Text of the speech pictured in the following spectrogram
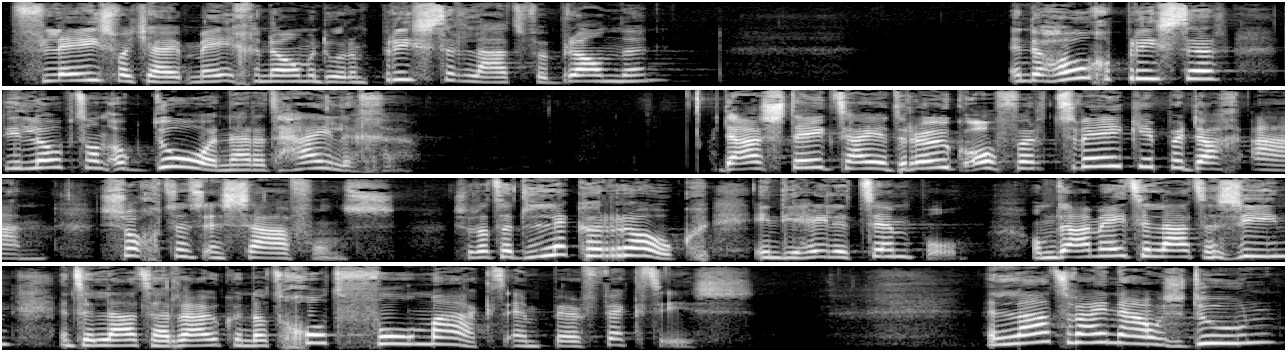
vlees wat jij hebt meegenomen door een priester laat verbranden. En de hoge priester die loopt dan ook door naar het heilige. Daar steekt hij het reukoffer twee keer per dag aan, ochtends en s avonds, zodat het lekker rook in die hele tempel. Om daarmee te laten zien en te laten ruiken dat God volmaakt en perfect is. En laten wij nou eens doen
